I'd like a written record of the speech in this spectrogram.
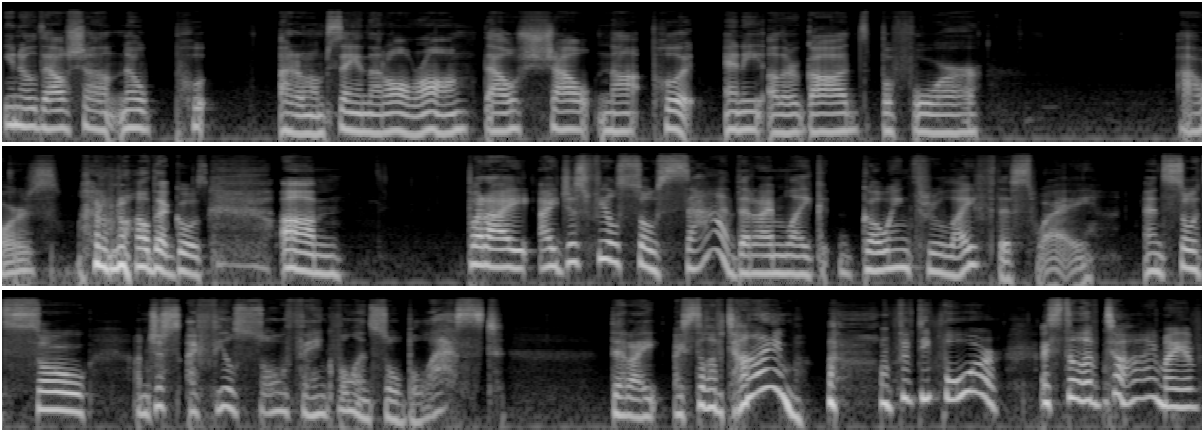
you know, thou shalt no put, I don't know, I'm saying that all wrong. Thou shalt not put any other gods before ours. I don't know how that goes. Um, but I, I just feel so sad that I'm like going through life this way. And so it's so, I'm just, I feel so thankful and so blessed that I, I still have time. I'm 54. I still have time. I have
